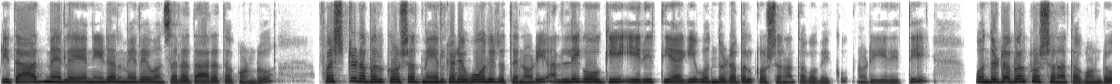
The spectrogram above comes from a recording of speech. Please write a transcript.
ಇದಾದ್ಮೇಲೆ ನೀಡಲ್ ಮೇಲೆ ಒಂದ್ಸಲ ದಾರ ತಗೊಂಡು ಫಸ್ಟ್ ಡಬಲ್ ಕ್ರೋಶದ ಮೇಲ್ಗಡೆ ಹೋಲ್ ಇರುತ್ತೆ ನೋಡಿ. ಅಲ್ಲಿಗೆ ಹೋಗಿ ಈ ರೀತಿಯಾಗಿ ಒಂದು ಡಬಲ್ ಕ್ರೋಶನ ತಗೋಬೇಕು. ನೋಡಿ ಈ ರೀತಿ ಒಂದು ಡಬಲ್ ಕ್ರೋಶನ ತಗೊಂಡು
